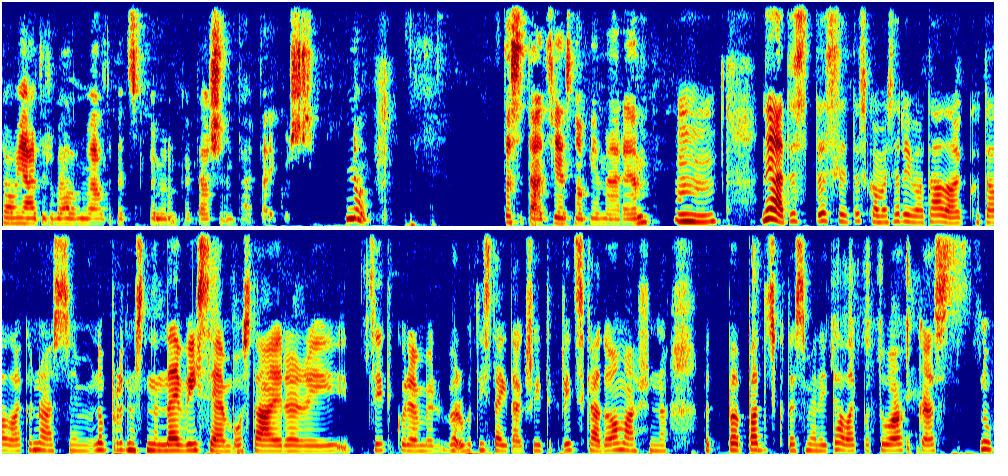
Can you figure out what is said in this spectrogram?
tev jādara vēl un vēl, tāpēc, ka, piemēram, Kardashian tā ir teikusi. Nu, tas ir viens no piemēriem. Mm -hmm. nu, jā, tas, tas ir tas, ko mēs arī vēl tālāk, tālāk runāsim. Nu, protams, ne, ne visiem būs tā, ir arī citi, kuriem ir varbūt izteiktāk šī kritiskā domāšana, bet pa, padiskutēsim arī tālāk par to, kas, nu,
